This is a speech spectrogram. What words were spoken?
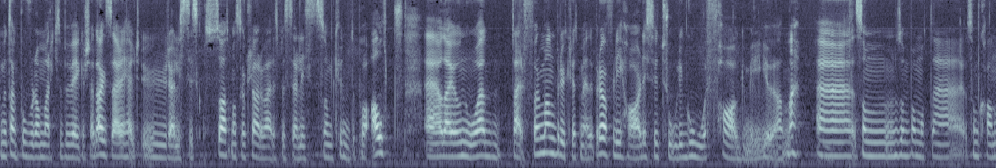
Med tanke på hvordan markedet beveger seg i dag, så er det helt urealistisk også at man skal klare å være spesialist som kunde på alt. Eh, og det er jo noe derfor man bruker et mediebyrå, for de har disse utrolig gode fagmiljøene. Eh, som, som, på en måte som kan,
